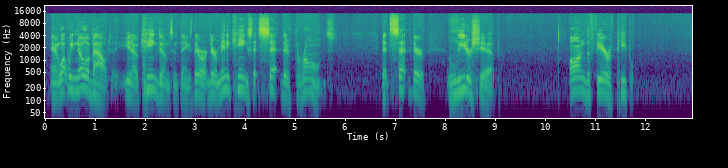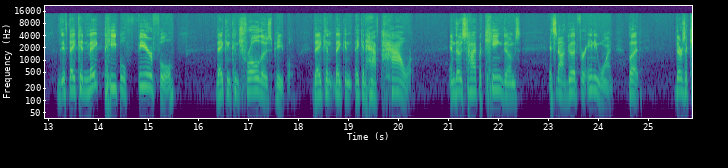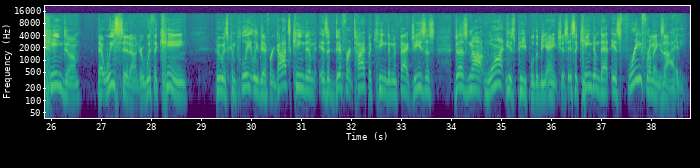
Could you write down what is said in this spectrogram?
and what we know about, you know, kingdoms and things, there are, there are many kings that set their thrones, that set their leadership on the fear of people. If they can make people fearful, they can control those people. They can, they can, they can have power. In those type of kingdoms, it's not good for anyone. But there's a kingdom that we sit under with a king who is completely different. God's kingdom is a different type of kingdom. In fact, Jesus does not want his people to be anxious. It's a kingdom that is free from anxiety.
